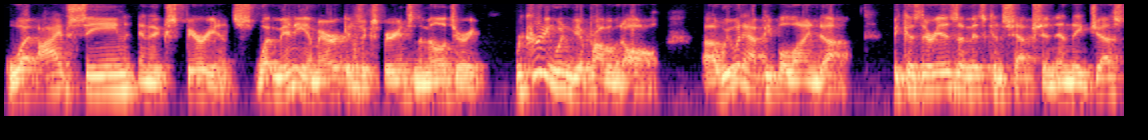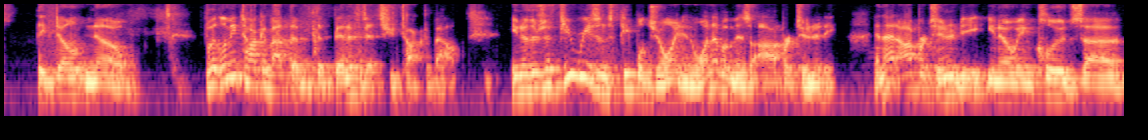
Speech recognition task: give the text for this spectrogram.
what I've seen and experienced, what many Americans experience in the military, recruiting wouldn't be a problem at all. Uh, we would have people lined up because there is a misconception and they just they don't know. But let me talk about the, the benefits you talked about. You know, there's a few reasons people join, and one of them is opportunity. And that opportunity, you know, includes, uh,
